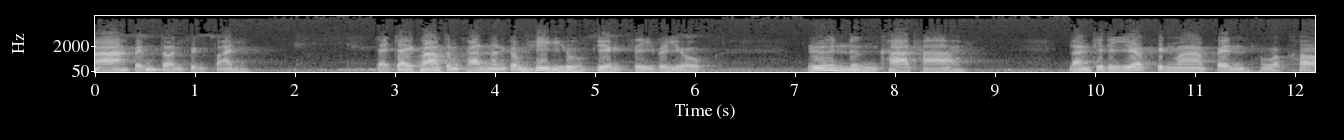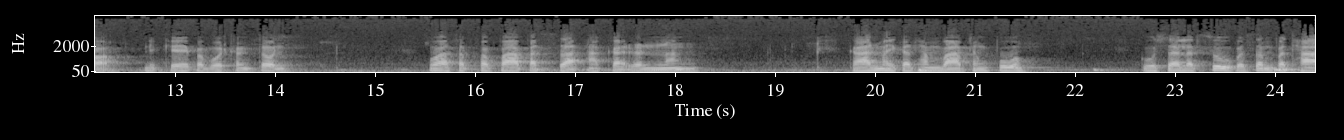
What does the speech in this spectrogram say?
าเป็นต้นขึ้นไป แต่ใจความสำคัญนั้นก็มีอยู่เพียงสี่ประโยค หรือหนึ่งคาถา ดังที่ได้ยกขึ้นมาเป็นหัวข้อ นิเคประบทข้างต้น ว่าสัพพปาปัสสะอาการนัง การไม่กระทำบาปทั้งปวง กุศลสู้ประสัมปทา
